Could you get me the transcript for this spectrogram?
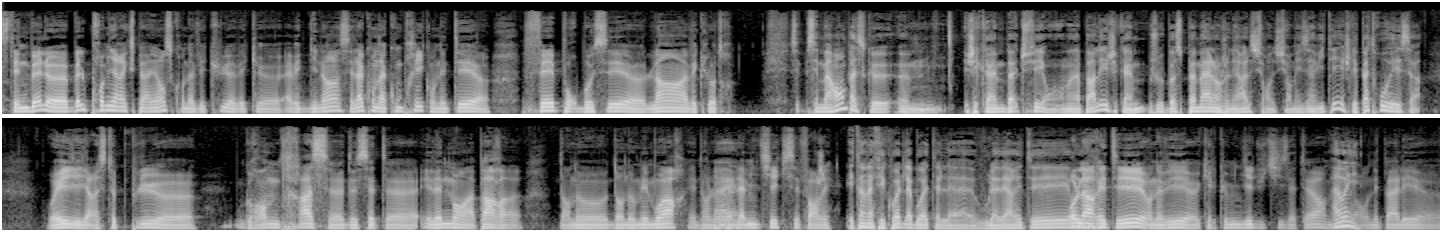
c'était une belle, belle première expérience qu'on a vécue avec, avec Guilin. C'est là qu'on a compris qu'on était fait pour bosser l'un avec l'autre. C'est marrant parce que euh, j'ai quand même, tu sais, on en a parlé, j'ai quand même, je bosse pas mal en général sur, sur mes invités et je l'ai pas trouvé ça. Oui, il reste plus euh, grande trace de cet euh, événement à part dans nos, dans nos mémoires et dans Ouais. l'amitié qui s'est forgée. Et t'en as fait quoi de la boîte? Elle Vous l'avez arrêtée On l'a arrêté, on avait euh, quelques milliers d'utilisateurs, mais Ah oui. euh, on n'est pas allé, euh,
